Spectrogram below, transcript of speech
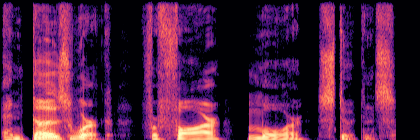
and does work for far more students.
